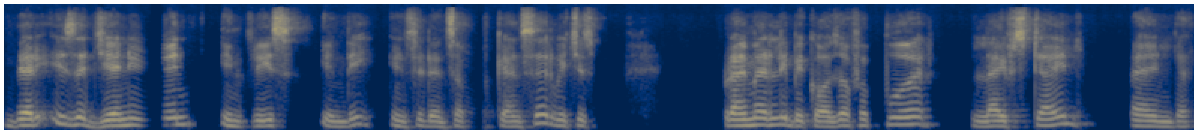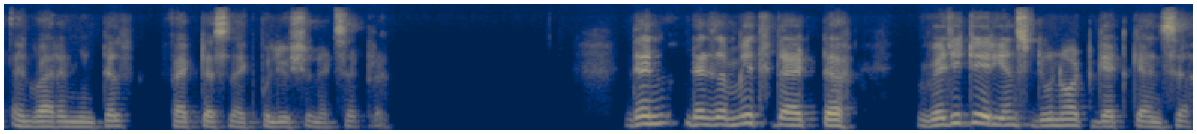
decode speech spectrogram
there is a genuine increase in the incidence of cancer, which is primarily because of a poor lifestyle and environmental factors like pollution, etc. Then there's a myth that uh, vegetarians do not get cancer.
